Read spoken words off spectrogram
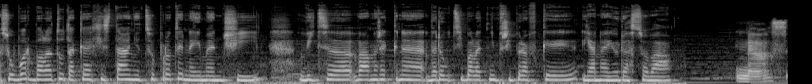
Soubor baletu také chystá něco pro ty nejmenší. Více vám řekne vedoucí baletní přípravky Jana Jodasová. Nás,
